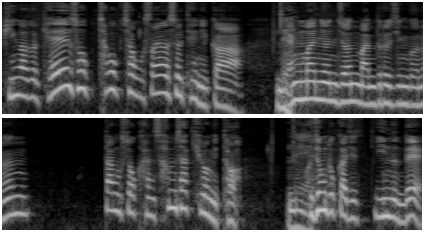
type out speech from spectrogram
빙하가 계속 차곡차곡 쌓였을 테니까 네. 100만 년 전 만들어진 거는 땅속 한 3, 4km 네. 그 정도까지 있는데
